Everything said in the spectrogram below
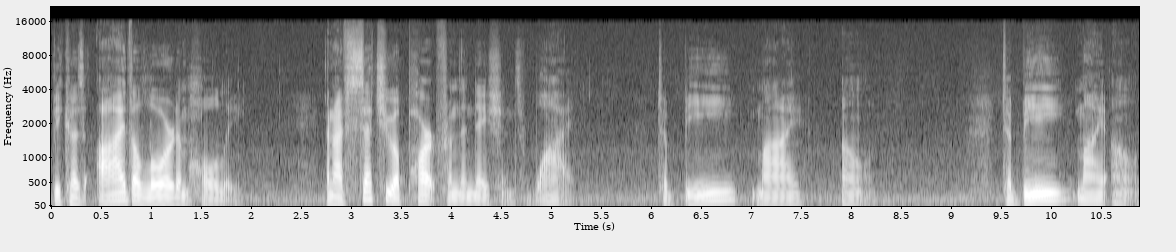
because I, the Lord, am holy. And I've set you apart from the nations. Why? To be my own. To be my own.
